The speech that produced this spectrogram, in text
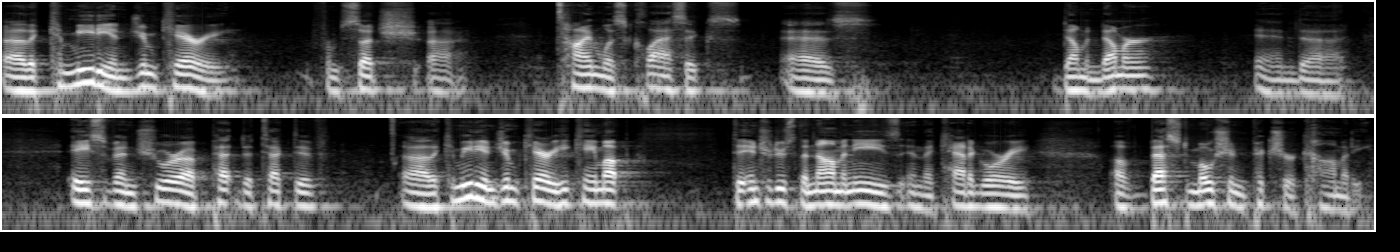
uh, the comedian Jim Carrey, from such uh, timeless classics as Dumb and Dumber and uh, Ace Ventura, Pet Detective, uh, the comedian Jim Carrey, he came up to introduce the nominees in the category of Best Motion Picture Comedy.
